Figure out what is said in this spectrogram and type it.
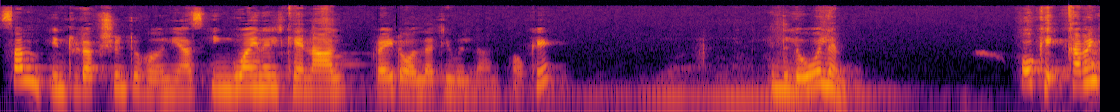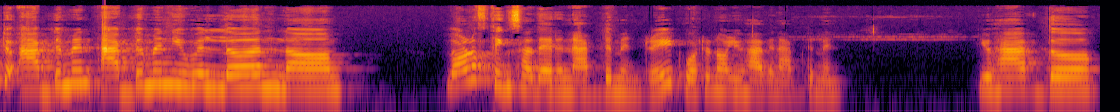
some introduction to hernias, inguinal canal, right? All that you will learn, okay? In the lower limb. Okay, coming to abdomen, abdomen you will learn, um, lot of things are there in abdomen, right? What and all you have in abdomen. You have the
